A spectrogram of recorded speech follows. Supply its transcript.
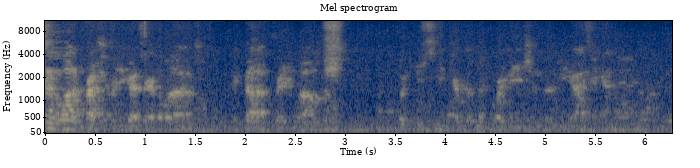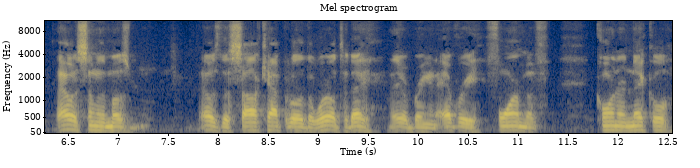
on a lot of pressure, you guys able to pick that up pretty well. What you see in terms of the coordination that you guys that was some of the most that was the saw capital of the world today. They were bringing every form of corner, nickel,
